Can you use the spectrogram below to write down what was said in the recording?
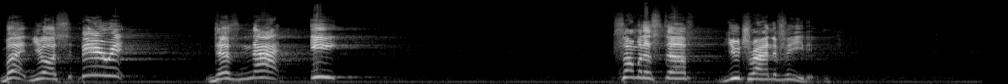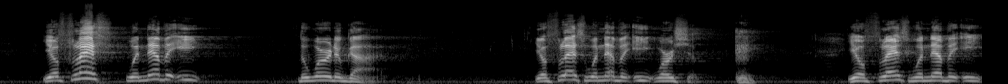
But your spirit does not eat some of the stuff you trying to feed it. Your flesh will never eat the word of God. Your flesh will never eat worship. Your flesh will never eat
